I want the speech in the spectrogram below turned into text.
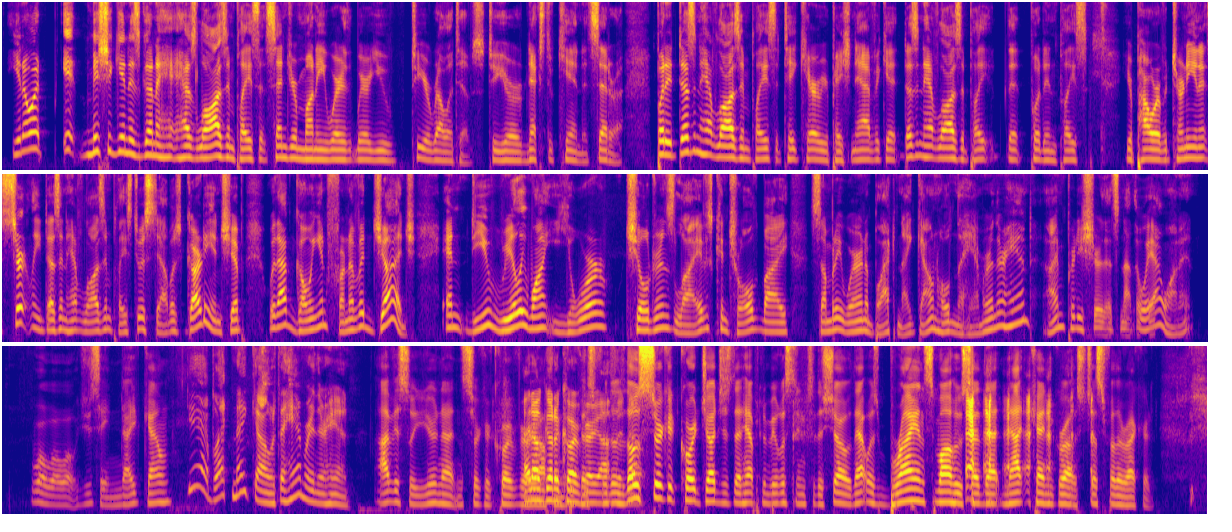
you know what? It Michigan is going to ha- has laws in place that send your money where where you to your relatives, to your next of kin, etc. But it doesn't have laws in place that take care of your patient advocate. Doesn't have laws that play that put in place your power of attorney, and it certainly doesn't have laws in place to establish guardianship without going in front of a judge. And do you really want your children's lives controlled by somebody wearing a black nightgown holding a hammer in their hand? I'm pretty sure that's not the way I want it. Whoa, whoa, whoa! Did you say nightgown? Yeah, black nightgown with a hammer in their hand. Obviously, you're not in circuit court very I don't go to often court very for Those, often, those no. circuit court judges that happen to be listening to the show, that was Brian Small who said that, not Ken Gross, just for the record.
